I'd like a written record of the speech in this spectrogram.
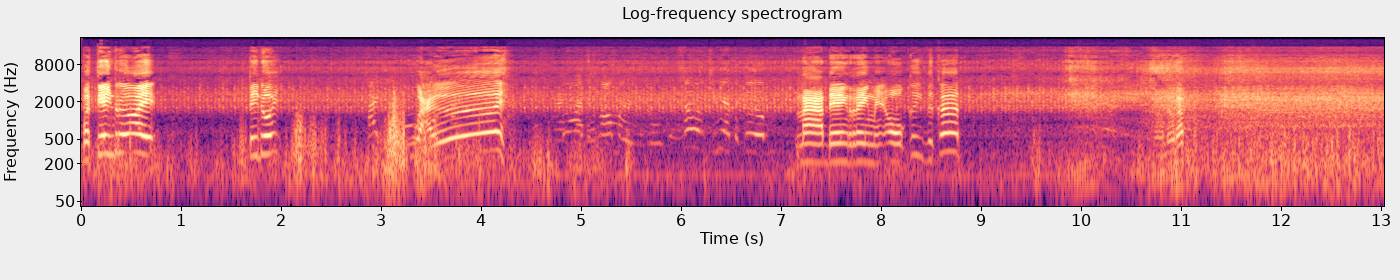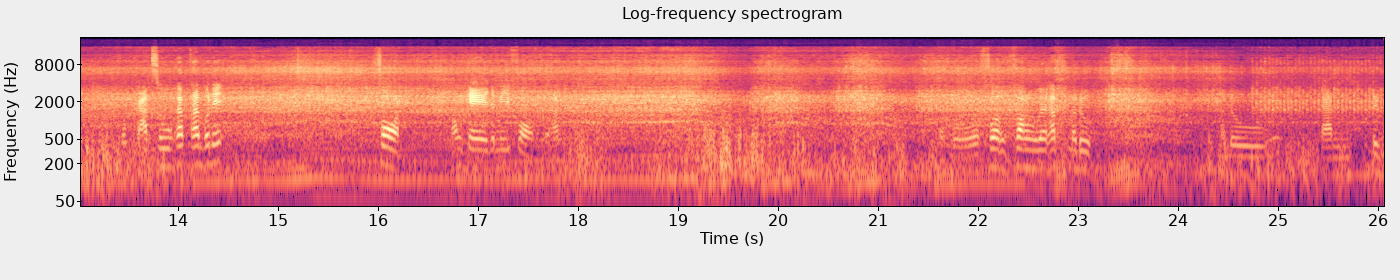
บดเตียงด้วยเตียงด้วยบว่าเอ้ยว่าจะน้องใหม่เข้าเชียร์ตะเกียบหน้าแดงแรงไม่ออกก็ตึกเกิดลองดูครับผม การสูงครับท่านพวกนี้ฟอร์ดของแกจะมีฟอร์ดนะครับโอ้โหฟองฟองเลยครับมาดู มาดูการดึง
